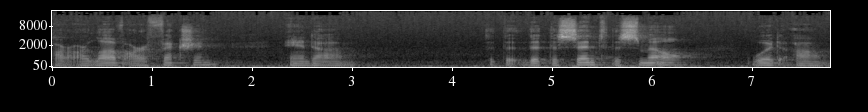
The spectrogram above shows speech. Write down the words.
our, our love, our affection, and um, that the, the, the, scent, the smell would, um,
